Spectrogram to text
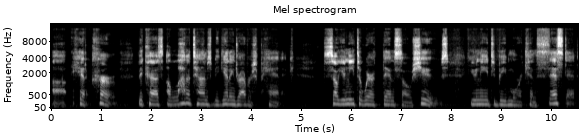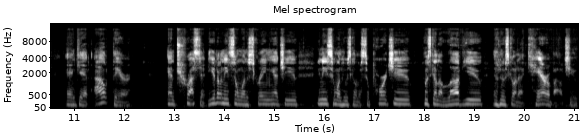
uh, hit a curb, because a lot of times beginning drivers panic. So you need to wear thin sole shoes. You need to be more consistent and get out there and trust it. You don't need someone screaming at you. You need someone who's going to support you, who's going to love you, and who's going to care about you.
